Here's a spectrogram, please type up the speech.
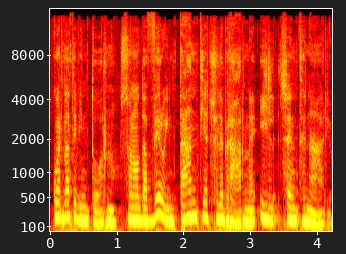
guardatevi intorno, sono davvero in tanti a celebrarne Livorne, il centenario.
